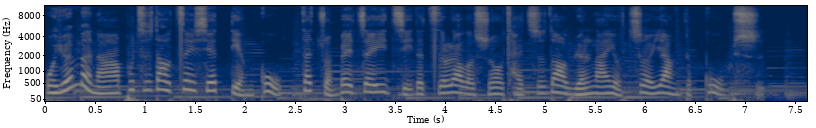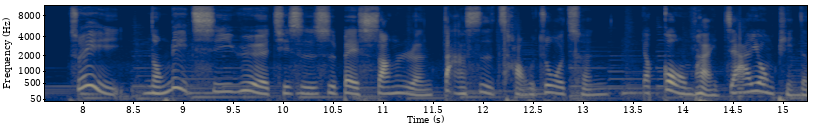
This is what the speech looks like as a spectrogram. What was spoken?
我原本啊不知道这些典故，在准备这一集的资料的时候，才知道原来有这样的故事。所以农历七月其实是被商人大肆炒作成要购买家用品的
